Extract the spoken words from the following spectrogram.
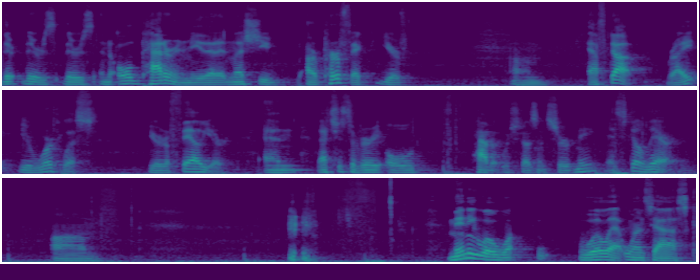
there, there's, there's an old pattern in me that unless you are perfect, you're um, effed up, right? You're worthless. You're a failure. And that's just a very old habit which doesn't serve me. It's still there. Um, Many will, will at once ask,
